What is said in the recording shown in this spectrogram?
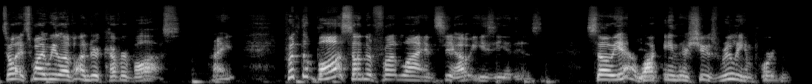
So it's why we love undercover boss, right? Put the boss on the front line and see how easy it is. So yeah, walking in their shoes really important.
